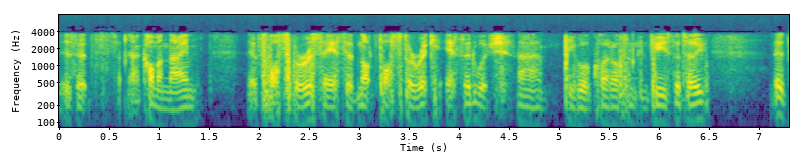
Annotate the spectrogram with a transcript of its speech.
is its uh, common name. It's phosphorous acid, not phosphoric acid, which uh, people quite often confuse the two. It's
